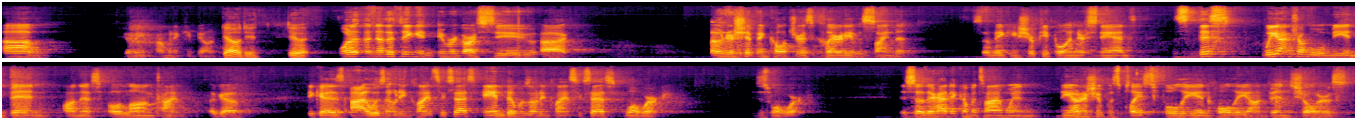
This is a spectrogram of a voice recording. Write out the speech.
Um, you want me- I'm going to keep going. Go, dude. Do it. One, another thing in, in regards to uh, ownership and culture is clarity of assignment. So making sure people understand this, this. We got in trouble with me and Ben on this a long time ago because I was owning client success and Ben was owning client success. Won't work. It just won't work. So there had to come a time when the ownership was placed fully and wholly on Ben's shoulders.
